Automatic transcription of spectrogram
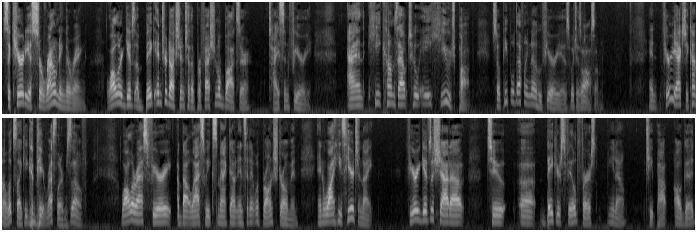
Security is surrounding the ring. Lawler gives a big introduction to the professional boxer, Tyson Fury. And he comes out to a huge pop. So people definitely know who Fury is, which is awesome. And Fury actually kind of looks like he could be a wrestler himself. Lawler asks Fury about last week's SmackDown incident with Braun Strowman and why he's here tonight. Fury gives a shout out to uh, Bakersfield first, you know, cheap pop, all good.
